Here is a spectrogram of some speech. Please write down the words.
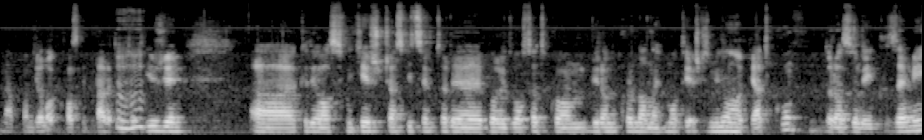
na pondelok, vlastne práve tento mm-hmm. týždeň, a kedy vlastne tiež častice, ktoré boli dôsledkom výronu koronálnej hmoty ešte z minulého piatku, dorazili k Zemi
